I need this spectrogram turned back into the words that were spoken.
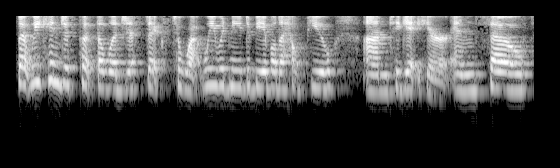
but we can just put the logistics to what we would need to be able to help you um, to get here. And so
